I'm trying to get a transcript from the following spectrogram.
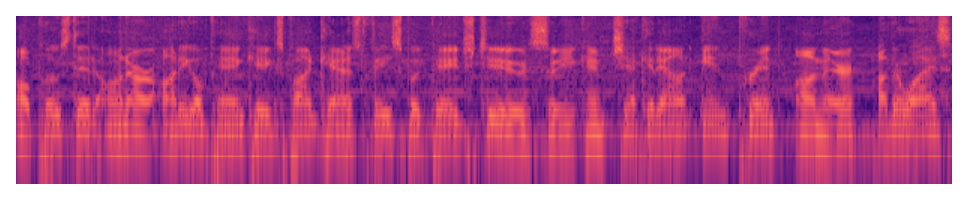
I'll post it on our Audio Pancakes podcast Facebook page too, so you can check it out in print on there. Otherwise,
